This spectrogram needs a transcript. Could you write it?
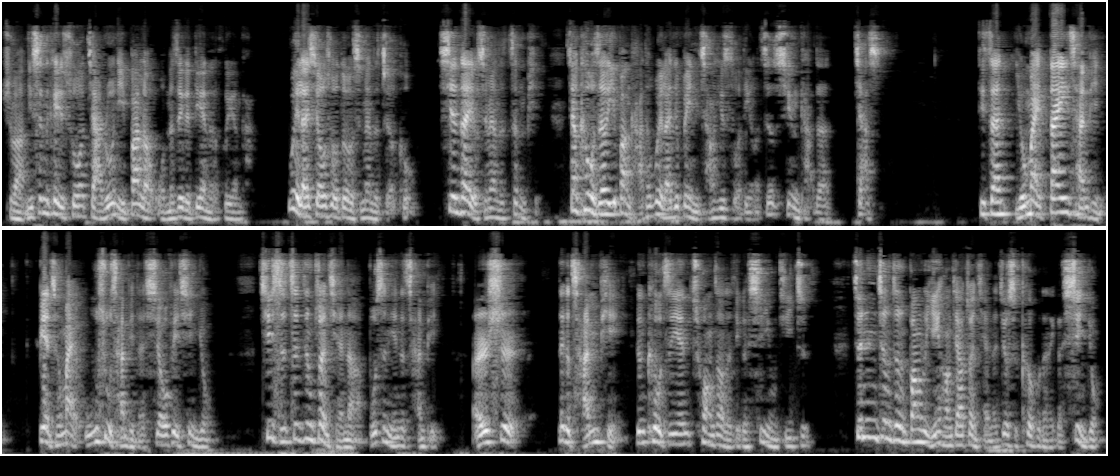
是吧？你甚至可以说，假如你办了我们这个店的会员卡，未来销售都有什么样的折扣？现在有什么样的赠品？像客户只要一办卡，他未来就被你长期锁定了，这是信用卡的价值。第三，由卖单一产品变成卖无数产品的消费信用，其实真正赚钱的不是您的产品，而是那个产品跟客户之间创造的这个信用机制。真真正正帮助银行家赚钱的就是客户的那个信用。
